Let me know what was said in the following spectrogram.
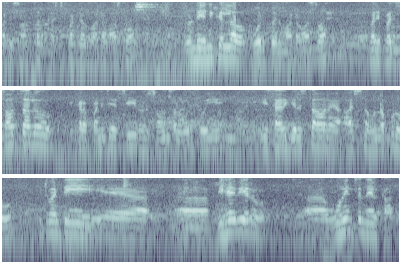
పది సంవత్సరాలు కష్టపడ్డ మాట వాస్తవం. రెండు ఎన్నికల్లో ఓడిపోయిన మాట వాస్తవం. మరి పది సంవత్సరాలు ఇక్కడ పనిచేసి రెండు సంవత్సరాలు ఓడిపోయి ఈసారి గెలుస్తామనే ఆశన ఉన్నప్పుడు ఇటువంటి బిహేవియర్ ఊహించిందేమి కాదు.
